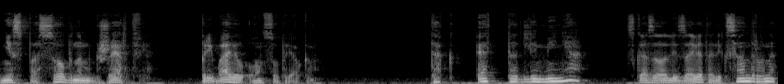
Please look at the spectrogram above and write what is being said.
неспособным к жертве? Прибавил он с упреком. Так это для меня? Сказала Лизавета Александровна,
